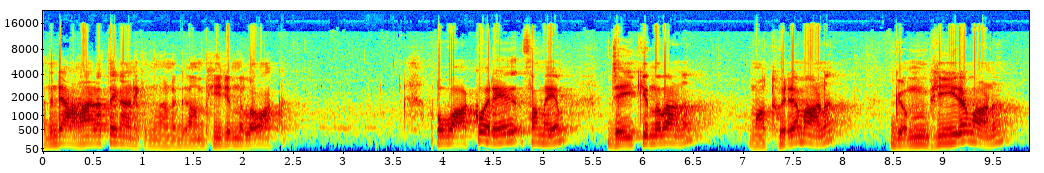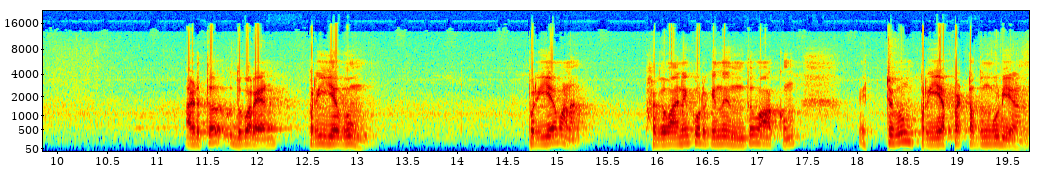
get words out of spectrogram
അതിന്റെ ആഴത്തെ കാണിക്കുന്നതാണ് ഗാംഭീര്യം എന്നുള്ള വാക്ക്. അപ്പോൾ വാക്ക് ഒരേ സമയം ജയിക്കുന്നതാണ് മധുരമാണ് ഗംഭീരമാണ്. അടുത്ത ഇത് പറയാണ് പ്രിയവും. പ്രിയമാണ്. ഭഗവാനെ കുറിക്കുന്ന എന്ത് വാക്കും ഏറ്റവും പ്രിയപ്പെട്ടതും കൂടിയാണ്.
